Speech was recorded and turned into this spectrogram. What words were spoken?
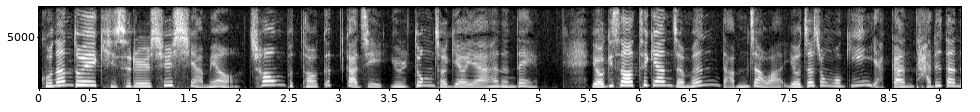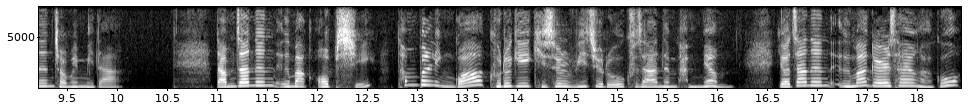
고난도의 기술을 실시하며 처음부터 끝까지 율동적이어야 하는데 여기서 특이한 점은 남자와 여자 종목이 약간 다르다는 점입니다. 남자는 음악 없이 텀블링과 구르기 기술 위주로 구사하는 반면 여자는 음악을 사용하고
